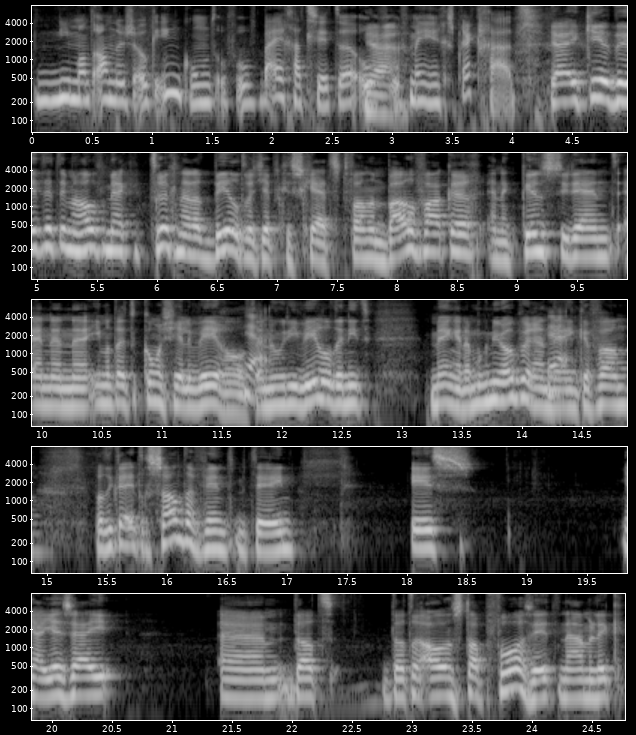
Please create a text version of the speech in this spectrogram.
niemand anders ook in komt of, of bij gaat zitten of, Ja. of mee in gesprek gaat. Ja, ik keer dit, dit in mijn hoofd merk ik terug naar dat beeld wat je hebt geschetst. Van een bouwvakker en een kunststudent en een, uh, iemand uit de commerciële wereld. Ja. En hoe die werelden niet mengen. Daar moet ik nu ook weer aan Ja. denken. Van, wat ik daar interessant aan vind meteen is... Ja, jij zei um, dat, dat er al een stap voor zit. Namelijk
